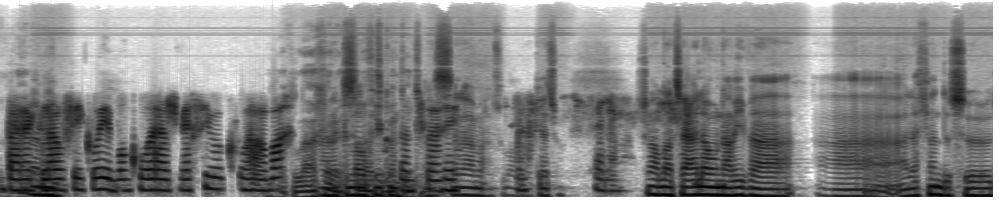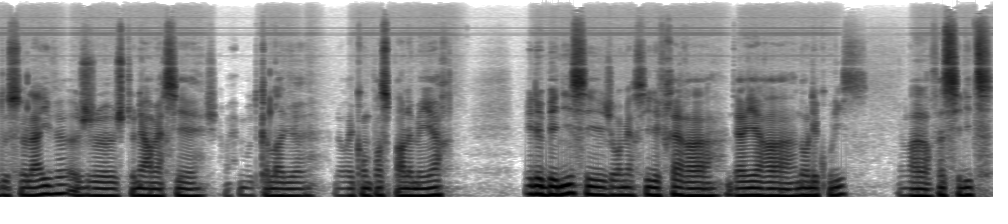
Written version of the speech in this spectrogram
Barakallahu et bon courage. Merci beaucoup. Au revoir. Bonne soirée. Inch'Allah, on arrive à, à, la fin de ce, de ce live. Je, je tenais à remercier Cheikh Mahmoud qu'Allah le récompense par le meilleur et le bénisse. Et je remercie les frères euh, derrière euh, dans les coulisses. Allah leur facilite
